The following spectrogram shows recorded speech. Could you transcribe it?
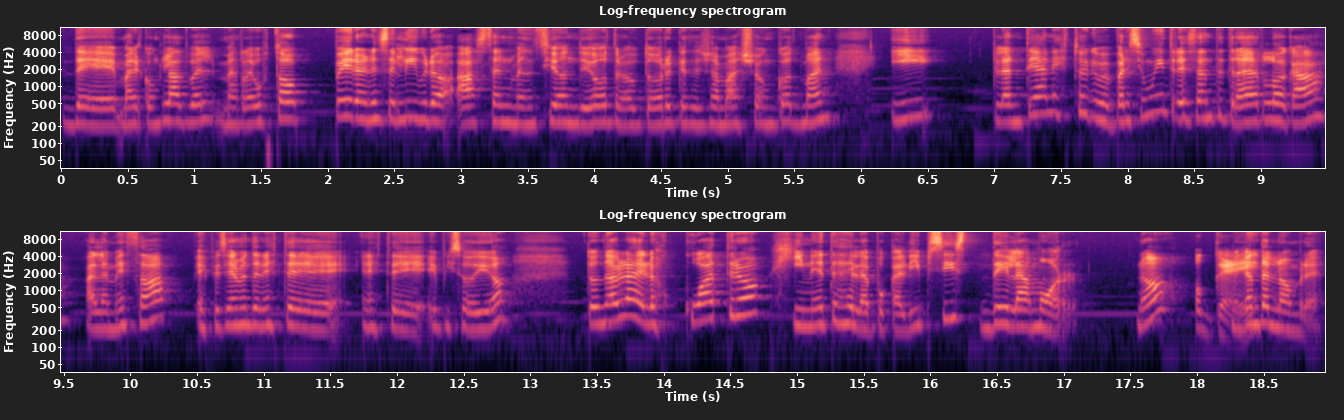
de Malcolm Gladwell. Me re gustó, pero en ese libro hacen mención de otro autor que se llama John Gottman y plantean esto que me pareció muy interesante traerlo acá a la mesa, especialmente en este, en este episodio, donde habla de los cuatro jinetes del apocalipsis del amor. ¿No? Ok. Me encanta el nombre.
